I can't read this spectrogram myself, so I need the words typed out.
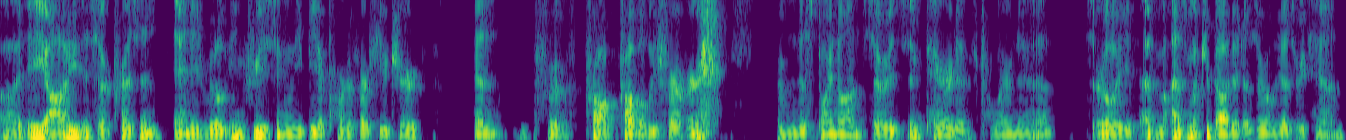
Uh, AI is our present and it will increasingly be a part of our future and for pro- probably forever from this point on. So it's imperative to learn it as early as much about it as early as we can.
